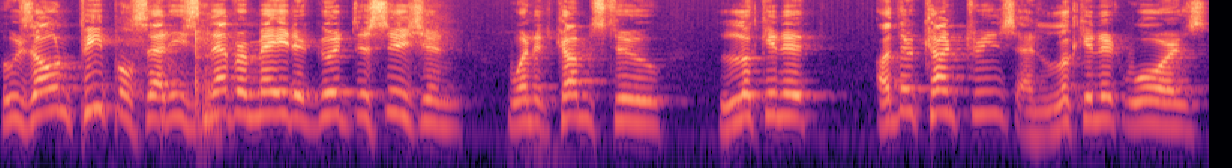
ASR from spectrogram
whose own people said he's never made a good decision when it comes to looking at other countries and looking at wars.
